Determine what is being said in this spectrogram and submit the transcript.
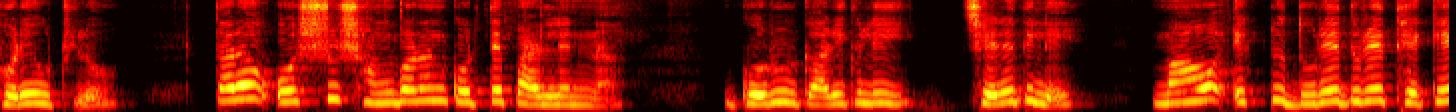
ভরে উঠল। তারাও অশ্রু সংবরণ করতে পারলেন না। গরুর গাড়িগুলি ছেড়ে দিলে মাও একটু দূরে দূরে থেকে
